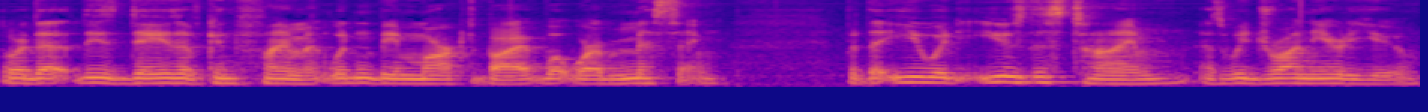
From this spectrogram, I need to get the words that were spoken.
Lord, that these days of confinement wouldn't be marked by what we're missing, but that you would use this time as we draw near to you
